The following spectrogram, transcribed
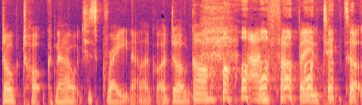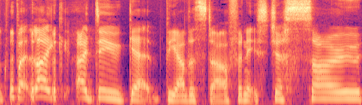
dog talk now, which is great. Now I've got a dog oh. and fat babe TikTok. But like, I do get the other stuff, and it's just so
